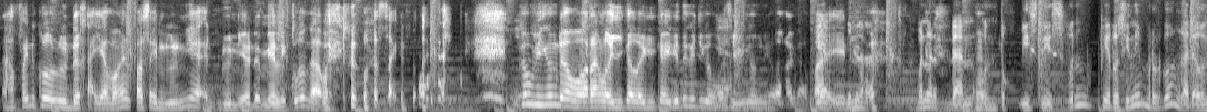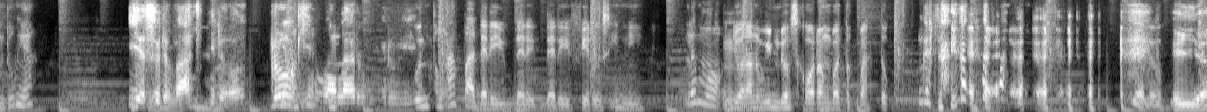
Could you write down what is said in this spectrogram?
apa ini kalau lu udah kaya banget kuasain dunia dunia udah milik lu ngapain lu kuasain lagi Iya. gue bingung dah sama orang logika logika gitu gue juga Iya. masih bingung nih orang Iya, ngapain bener bener dan untuk bisnis pun virus ini menurut gua nggak ada untungnya Iya Iya sudah dong. pasti dong. Iya, Rugi maksudnya- malah rugi rugi. untung apa dari dari dari virus ini? Lo mau Hmm. jualan Windows ke orang batuk-batuk? Enggak. Sih iya dong. Iya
